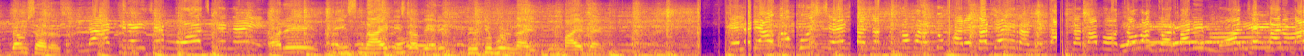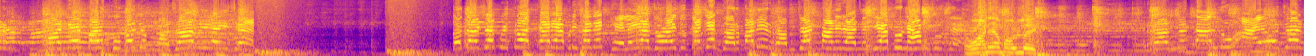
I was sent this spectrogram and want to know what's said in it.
એકદમ સરસ. લાગી રહી છે મોજ કે નહીં? અરે this night is a very beautiful night in my time Vaniya Maulik. રંગતાલનું આયોજન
